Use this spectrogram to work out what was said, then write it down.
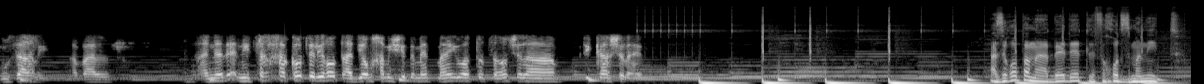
מוזר לי, אבל אני יודע, נצטרך לחכות ולראות עד יום חמישי באמת מה יהיו התוצאות של הבדיקה שלהם. אז אירופה מאבדת, לפחות זמנית,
